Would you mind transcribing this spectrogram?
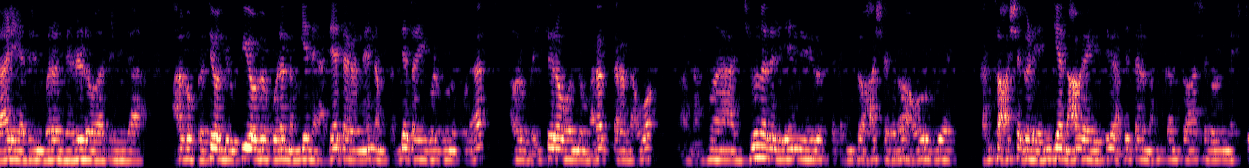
ಗಾಳಿ, ಅದರಿಂದ ಬರೋ ನೆರಳು, ಅದರಿಂದ ಆಗೋ ಪ್ರತಿಯೊಂದು ಉಪಯೋಗ ಕೂಡ ನಮಗೇನೆ. ಅದೇ ಥರನೇ ನಮ್ಮ ತಂದೆ ತಾಯಿಗಳಿಗೂ ಕೂಡ ಅವರು ಬೆಳೆಸಿರೋ ಒಂದು ಮರದ ಥರ ನಾವು ನಮ್ಮ ಜೀವನದಲ್ಲಿ ಏನು ಇರುತ್ತೆ ಕನಸು, ಆಶೆಗಳು ಅವ್ರಿಗೆ ಕನಸು, ಆಶೆಗಳು ಹೆಂಗೆ ನಾವೇ ಆಗಿರ್ತೀವಿ, ಅದೇ ಥರ ನಮ್ಮ ಕನಸು, ಆಶೆಗಳು ನೆಕ್ಸ್ಟ್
